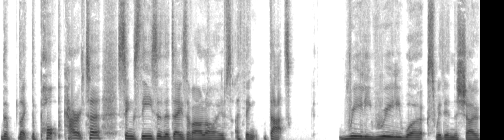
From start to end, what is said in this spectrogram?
the like the pop character sings "These are the days of our lives." I think that's really, really works within the show.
